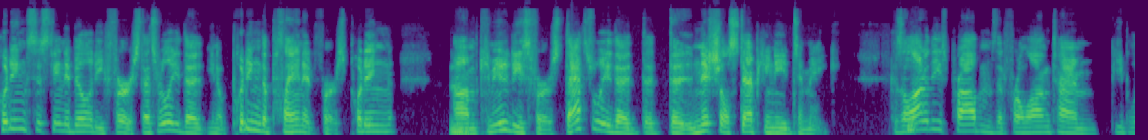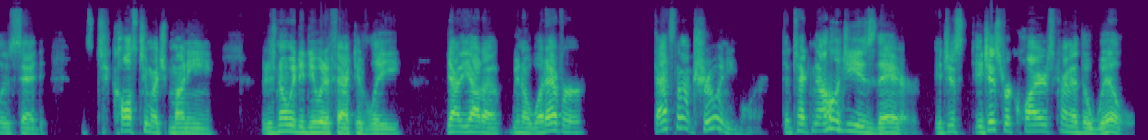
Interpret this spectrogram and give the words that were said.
Putting sustainability first. That's really the, you know, putting the planet first, putting mm. um, communities first. That's really the, the the initial step you need to make, because a lot of these problems that for a long time people have said it costs too much money, there's no way to do it effectively, yada yada, you know, whatever. That's not true anymore. The technology is there. It just it just requires kind of the will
